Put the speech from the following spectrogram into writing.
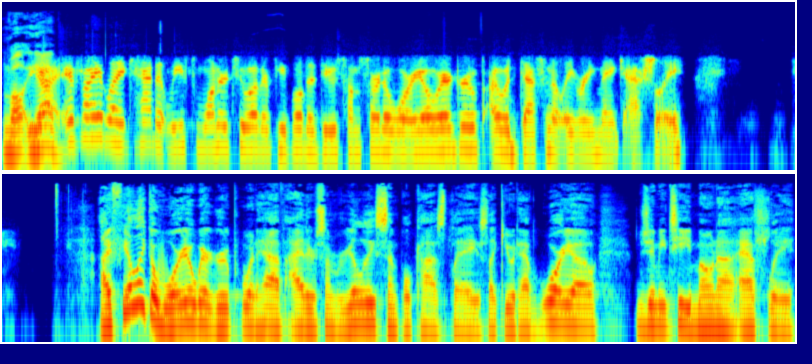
Well, yeah. yeah. if I like had at least one or two other people to do some sort of WarioWare group, I would definitely remake Ashley. I feel like a WarioWare group would have either some really simple cosplays, like you would have Wario, Jimmy T, Mona, Ashley,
